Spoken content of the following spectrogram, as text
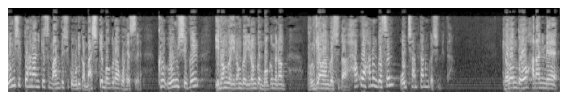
음식도 하나님께서 만드시고 우리가 맛있게 먹으라고 했어요. 그 음식을 이런 거 이런 거 이런 거 먹으면 불경한 것이다 하고 하는 것은 옳지 않다는 것입니다. 결혼도 하나님의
